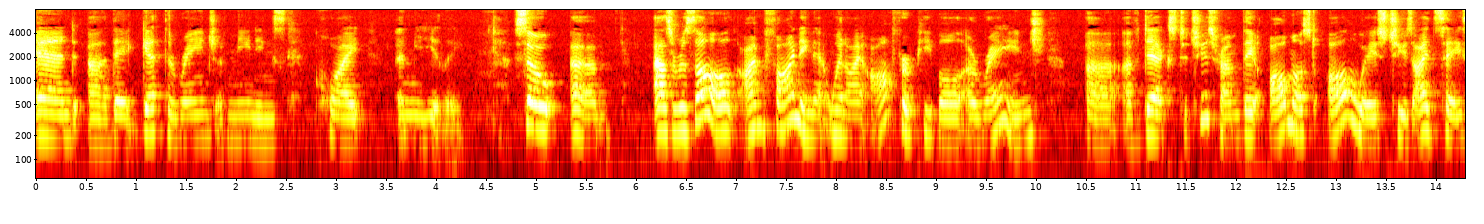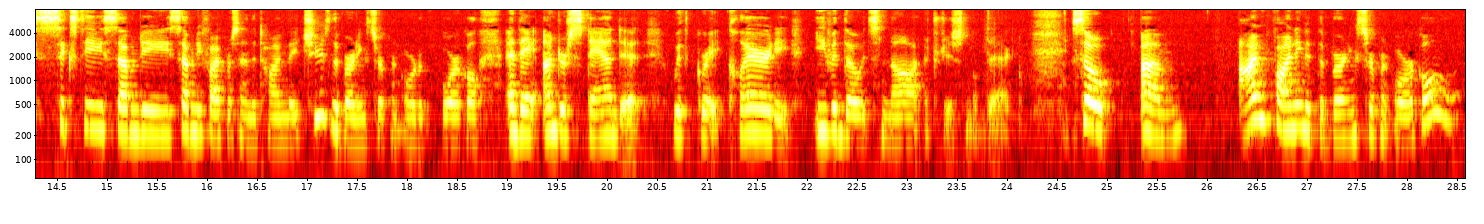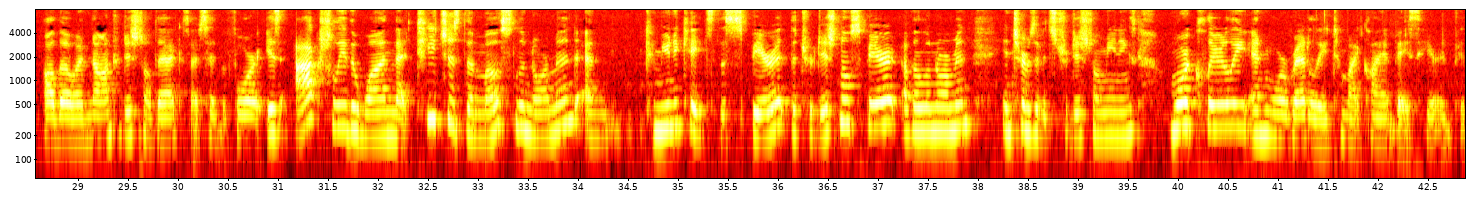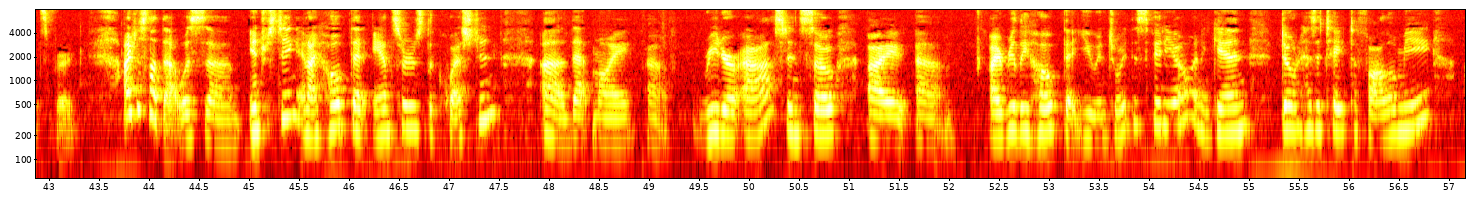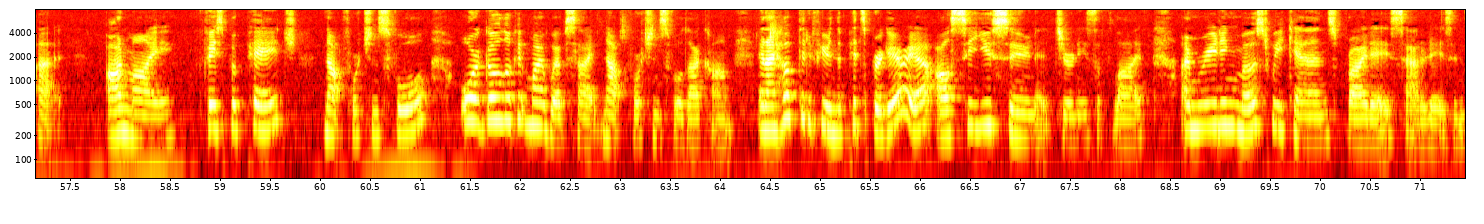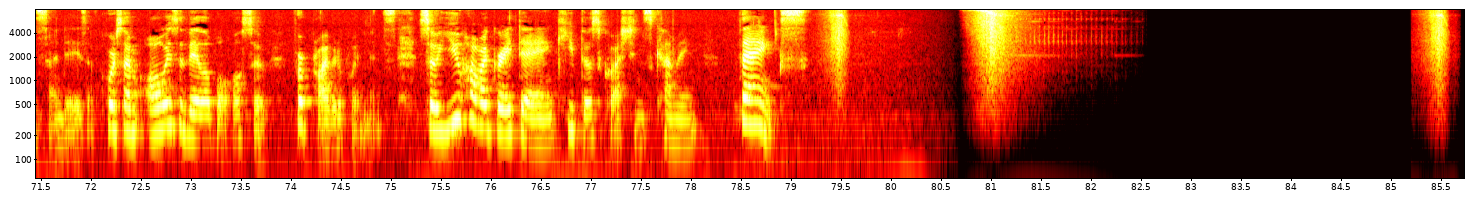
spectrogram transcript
and uh, they get the range of meanings quite immediately. So um, as a result, I'm finding that when I offer people a range uh, of decks to choose from, they almost always choose, I'd say 60, 70, 75% of the time, they choose the Burning Serpent or Oracle and they understand it with great clarity, even though it's not a traditional deck. So um, I'm finding that the Burning Serpent Oracle, although a non-traditional deck, as I've said before, is actually the one that teaches the most Lenormand and communicates the spirit, the traditional spirit of the Lenormand in terms of its traditional meanings more clearly and more readily to my client base here in Pittsburgh. I just thought that was um, interesting and I hope that answers the question uh, that my uh, reader asked and so I um, I really hope that you enjoyed this video and again don't hesitate to follow me uh, on my Facebook page not Fortune's Fool, or go look at my website, notfortunesfool.com. And I hope that if you're in the Pittsburgh area, I'll see you soon at Journeys of Life. I'm reading most weekends, Fridays, Saturdays, and Sundays. Of course, I'm always available also for private appointments. So you have a great day and keep those questions coming. Thanks.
